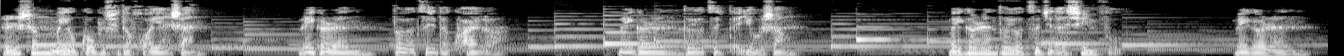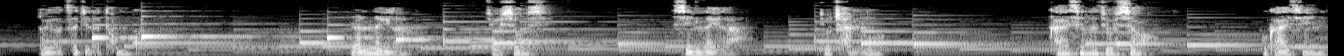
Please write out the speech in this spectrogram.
人生没有过不去的火焰山，每个人都有自己的快乐，每个人都有自己的忧伤。每个人都有自己的幸福，每个人都有自己的痛苦。人累了就休息，心累了就沉默。开心了就笑，不开心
